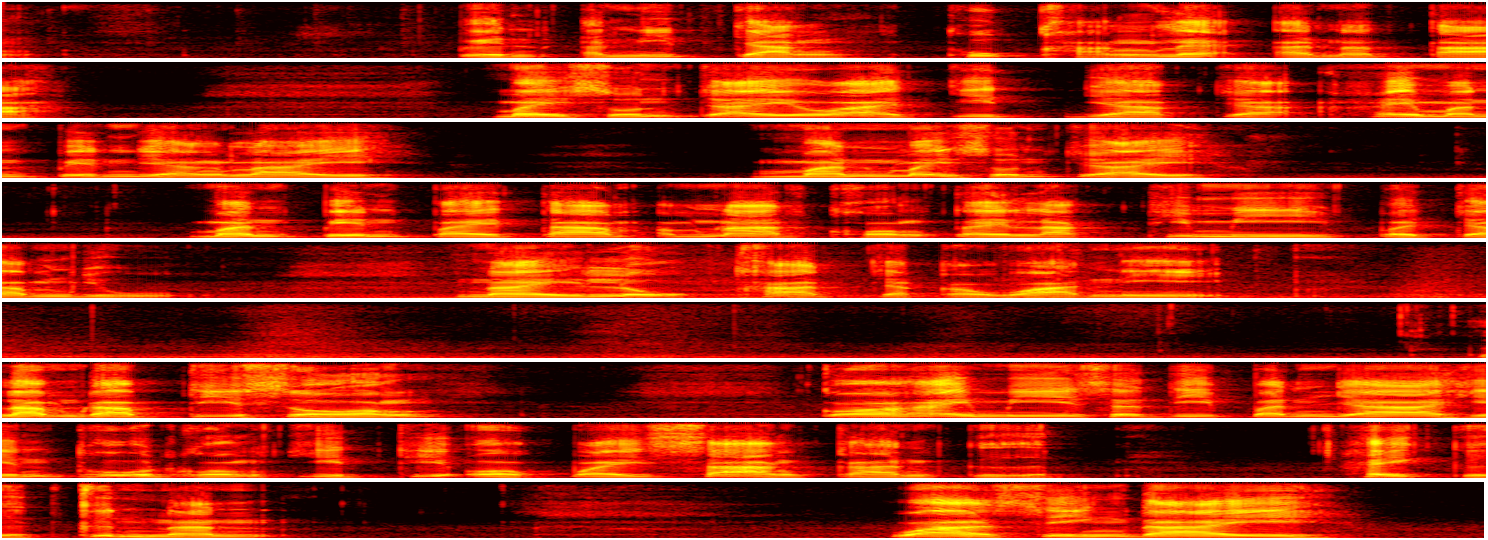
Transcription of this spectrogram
เป็นอนิจจังทุกขังและอนัตตา ไม่สนใจว่าจิตอยากจะให้มันเป็นอย่างไร มันไม่สนใจ มันเป็นไปตามอำนาจของไตรลักษณ์ที่มีประจำอยู่ในโลกธาตุจักรวาลนนี้ลำดับที่สองก็ให้มีสติปัญญาเห็นโทษของจิตที่ออกไปสร้างการเกิด ให้เกิดขึ้นนั้น ว่าสิ่งใด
